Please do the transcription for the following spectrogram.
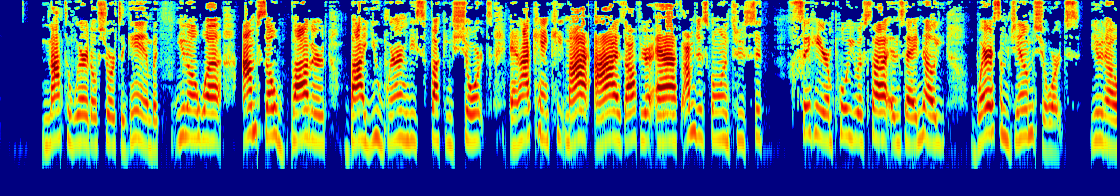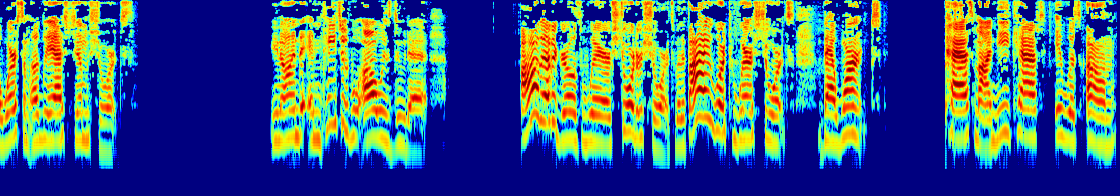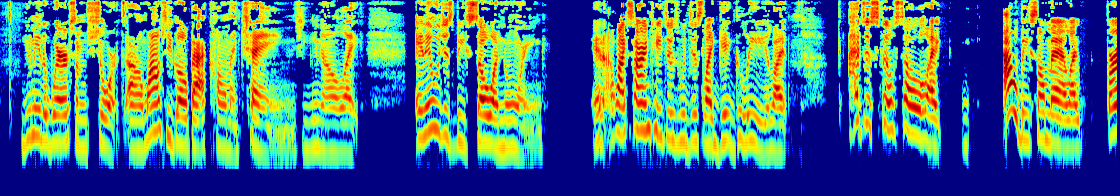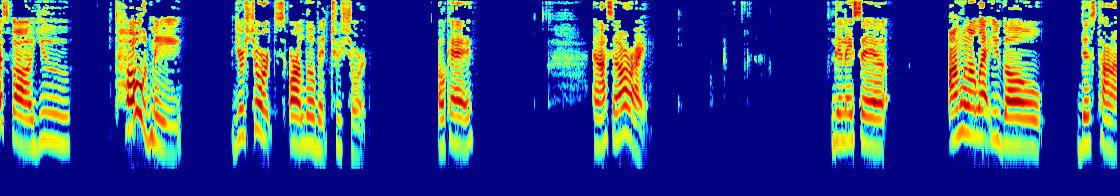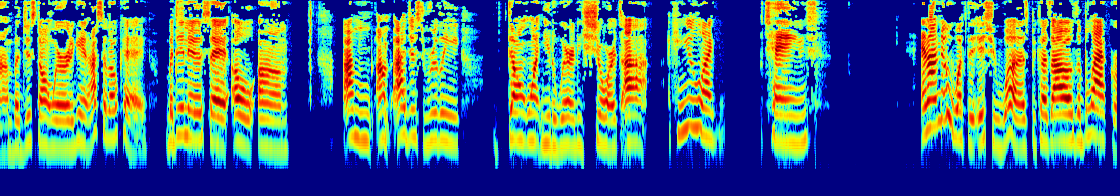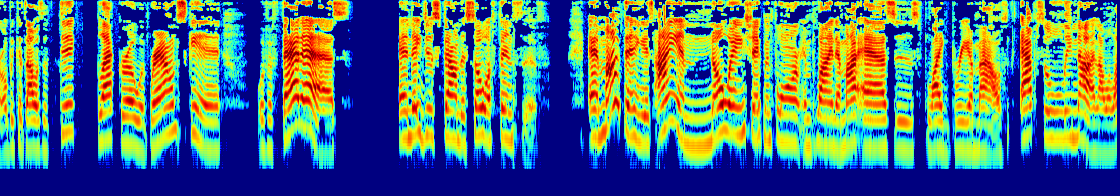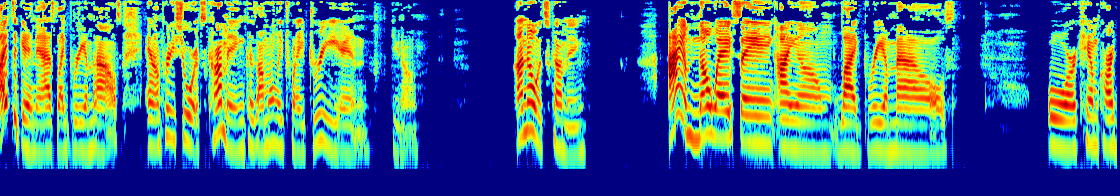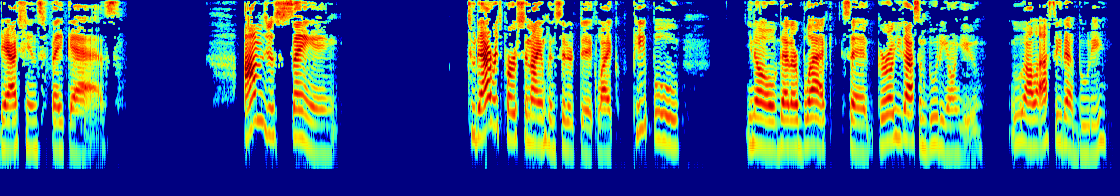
not to wear those shorts again. But you know what? I'm so bothered by you wearing these fucking shorts and I can't keep my eyes off your ass. I'm just going to sit sit here and pull you aside and say, no, wear some gym shorts. You know, wear some ugly ass gym shorts. You know, and, and teachers will always do that. All the other girls wear shorter shorts, but if I were to wear shorts that weren't past my kneecaps, it was um you need to wear some shorts. Um, why don't you go back home and change? You know, like, and it would just be so annoying. And like certain teachers would just like get glee. Like, I just feel so like I would be so mad. Like, first of all, you told me your shorts are a little bit too short. Okay. And I said, all right. Then they said, I'm going to let you go this time, but just don't wear it again. I said, okay. But then they would say, oh, um, I'm, I'm, I just really don't want you to wear these shorts. I, can you like change? And I knew what the issue was because I was a black girl, because I was a thick black girl with brown skin, with a fat ass, and they just found it so offensive. And my thing is, I am no way, shape, and form implying that my ass is like Bria Myles. Absolutely not. And I would like to get an ass like Bria Myles. And I'm pretty sure it's coming because I'm only 23 and, you know, I know it's coming. I am no way saying I am like Bria Myles or Kim Kardashian's fake ass. I'm just saying, to the average person, I am considered thick. Like, people you know, that are black said, Girl, you got some booty on you. Ooh, I, I see that booty.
